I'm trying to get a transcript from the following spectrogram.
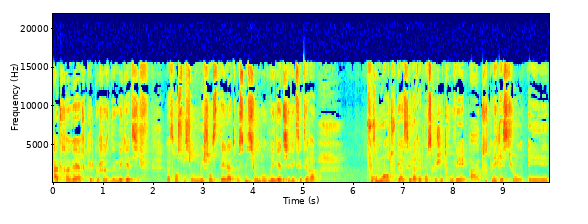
à travers quelque chose de négatif. La transmission de méchanceté, la transmission d'ondes négatives, etc. Pour moi, en tout cas, c'est la réponse que j'ai trouvée à toutes mes questions et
